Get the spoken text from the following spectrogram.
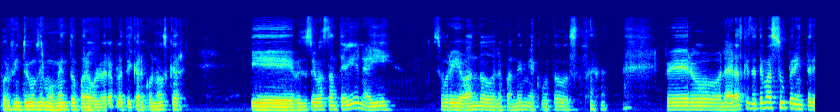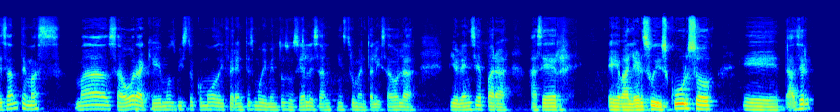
por fin tuvimos el momento para volver a platicar con Oscar. Eh, pues estoy bastante bien ahí, sobrellevando la pandemia como todos. Pero la verdad es que este tema es súper interesante, más más ahora que hemos visto cómo diferentes movimientos sociales han instrumentalizado la violencia para hacer eh, valer su discurso, eh, hacer,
